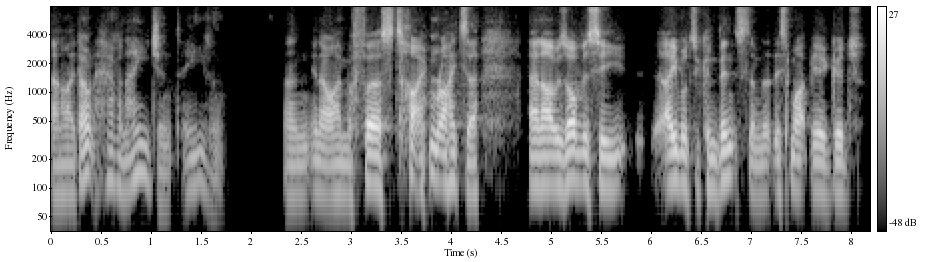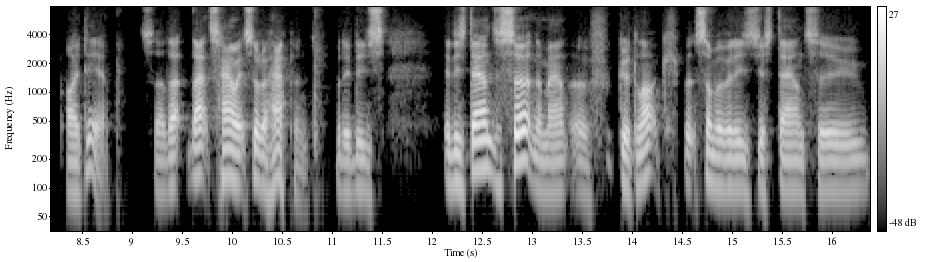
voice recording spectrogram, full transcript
And I don't have an agent even. And, you know, I'm a first time writer. And I was obviously able to convince them that this might be a good idea. So that that's how it sort of happened. But it is it is down to a certain amount of good luck, but some of it is just down to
